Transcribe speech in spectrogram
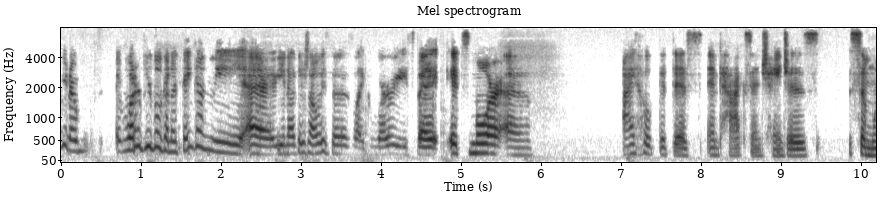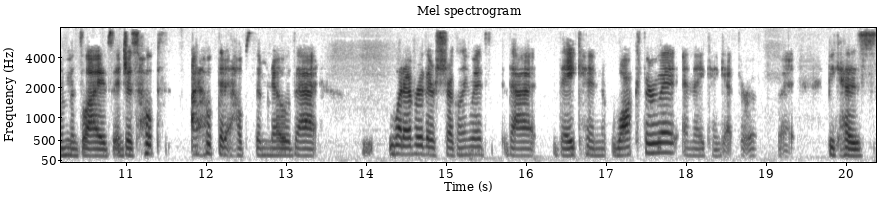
you know, what are people gonna think of me? Uh, you know, there's always those like worries, but it's more of, I hope that this impacts and changes some women's lives, and just hope I hope that it helps them know that whatever they're struggling with, that they can walk through it and they can get through it because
